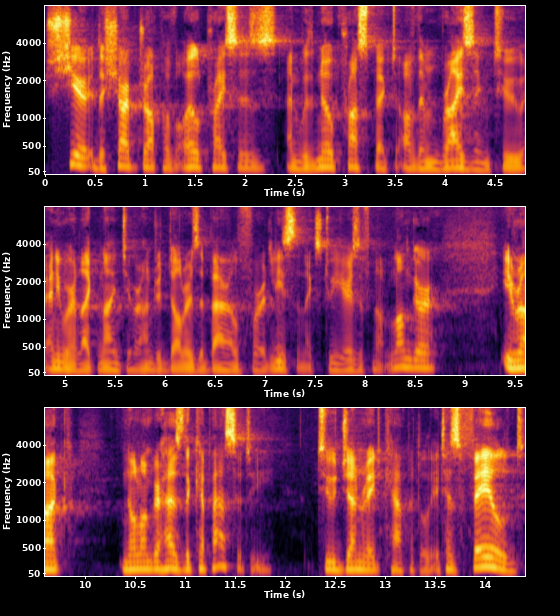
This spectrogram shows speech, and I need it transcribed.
sheer, the sharp drop of oil prices and with no prospect of them rising to anywhere like 90 or 100 dollars a barrel for at least the next two years, if not longer, Iraq no longer has the capacity to generate capital. It has failed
